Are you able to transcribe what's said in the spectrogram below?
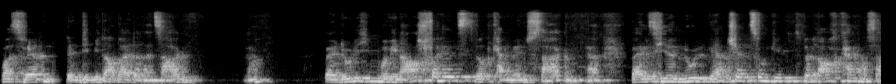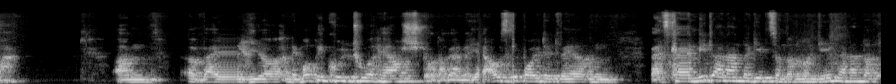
was werden denn die Mitarbeiter dann sagen? Ja? Weil du dich immer wie ein Arsch verhältst, wird kein Mensch sagen. Ja? Weil es hier null Wertschätzung gibt, wird auch keiner sagen. Ähm, weil hier eine Mobbingkultur herrscht oder weil wir hier ausgebeutet werden, weil es kein Miteinander gibt, sondern nur ein Gegeneinander,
